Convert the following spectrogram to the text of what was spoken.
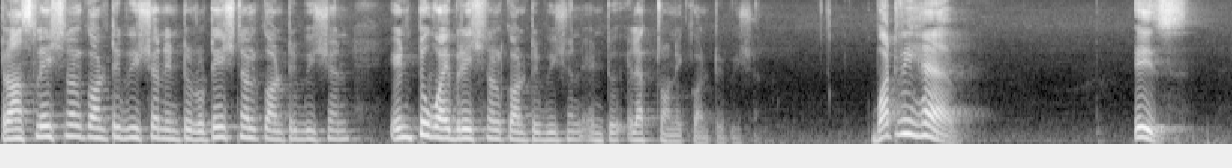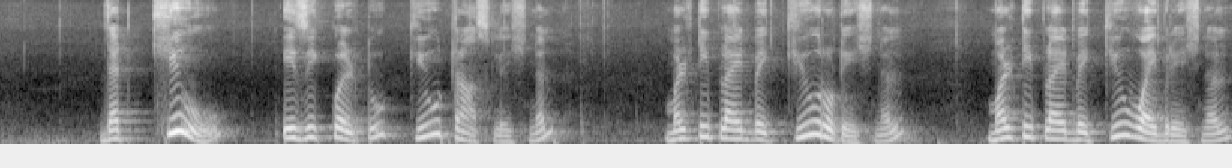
translational contribution into rotational contribution into vibrational contribution into electronic contribution. What we have is that Q is equal to q translational multiplied by q rotational multiplied by q vibrational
